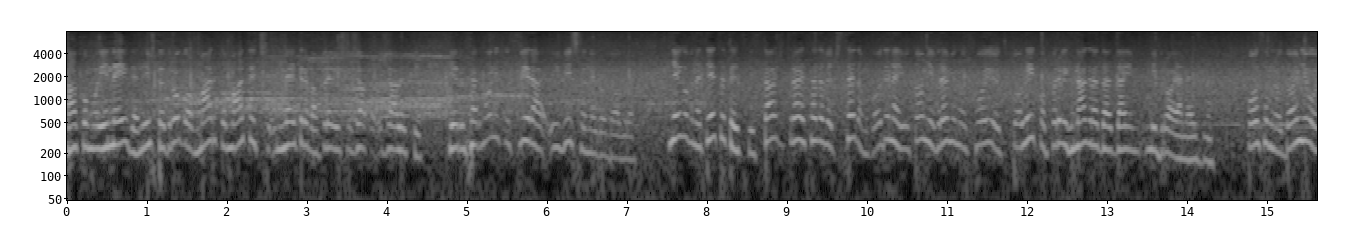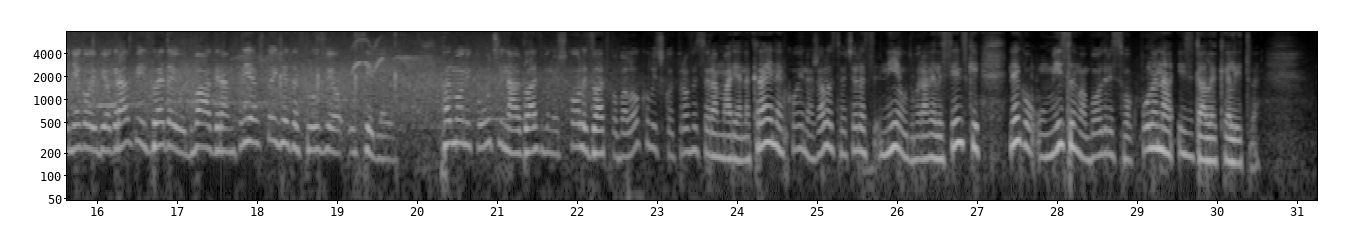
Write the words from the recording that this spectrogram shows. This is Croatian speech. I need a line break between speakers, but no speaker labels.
Ako mu i ne ide ništa drugo, Marko Matić ne treba previše žaliti, jer harmoniku svira i više nego dobro. Njegov natjecateljski staž traje sada već sedam godina i u tom je vremenu osvojio toliko prvih nagrada da im ni broja ne zna. Posebno dojmljivo u njegovoj biografiji izgledaju dva Grand Prix, što ih je zaslužio u Sidneju. Harmoniku uči na glazbenoj školi Zlatko Baloković kod profesora Marijana Krajine, koji nažalost večeras nije u dvorani Lisinski, nego u mislima bodri svog pulena iz daleke Litve.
